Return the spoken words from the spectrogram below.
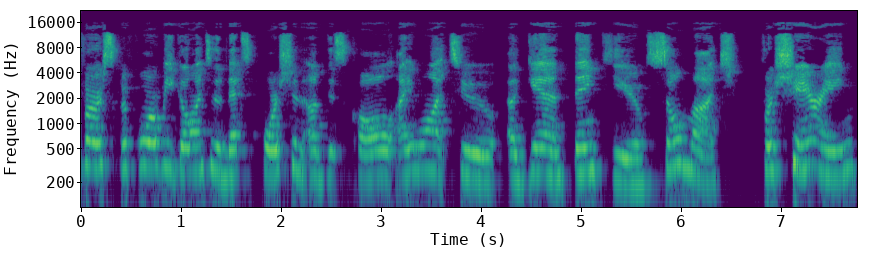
First, before we go into the next portion of this call, I want to again thank you so much for sharing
